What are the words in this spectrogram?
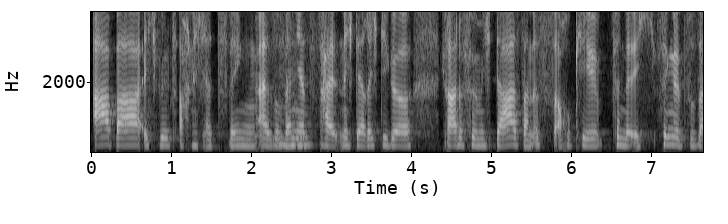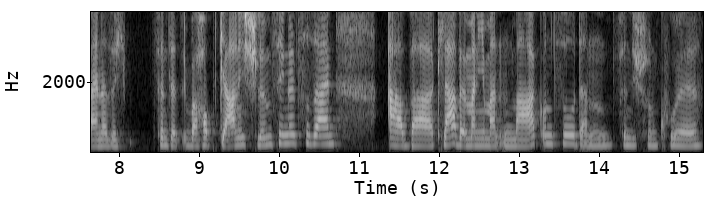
aber ich will es auch nicht erzwingen. Also wenn jetzt halt nicht der Richtige gerade für mich da ist, dann ist es auch okay, finde ich, Single zu sein. Also ich finde es jetzt überhaupt gar nicht schlimm, Single zu sein. Aber klar, wenn man jemanden mag und so, dann finde ich schon cool,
